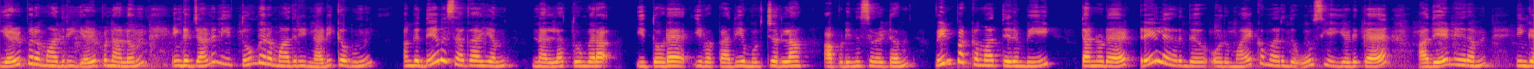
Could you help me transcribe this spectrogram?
எழுப்புற மாதிரி எழுப்புனாலும் இங்க ஜனனி தூங்குற மாதிரி நடிக்கவும் அங்க தேவ சகாயம் நல்லா தூங்குறா. இதோட இவ கதையை முடிச்சிடலாம் அப்படின்னு சொல்லிட்டு பின்பக்கமா திரும்பி தன்னோட ட்ரேல இருந்து ஒரு மயக்க மருந்து ஊசியை எடுக்க அதே நேரம் இங்க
